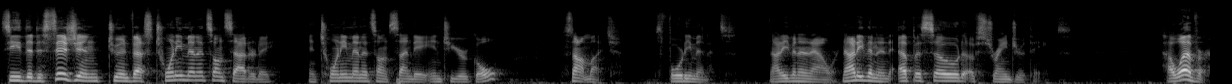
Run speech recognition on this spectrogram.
See, the decision to invest 20 minutes on Saturday and 20 minutes on Sunday into your goal, it's not much. It's 40 minutes, not even an hour, not even an episode of Stranger Things. However,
